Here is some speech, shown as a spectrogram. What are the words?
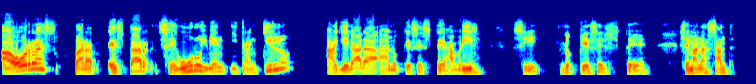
ahorras para estar seguro y bien y tranquilo a llegar a, a lo que es este abril, ¿sí? Lo que es este Semana Santa.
